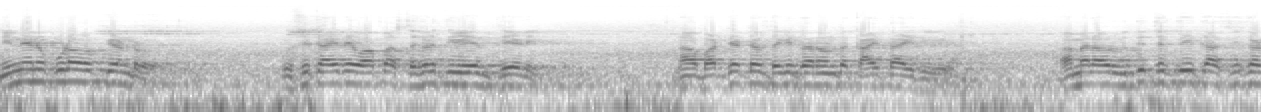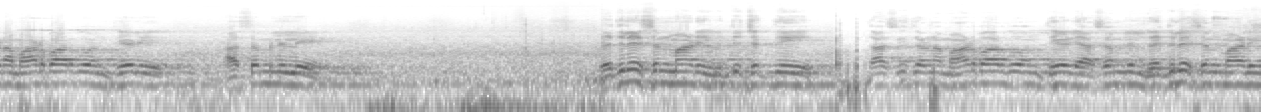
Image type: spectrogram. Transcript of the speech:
ನಿನ್ನೆನೂ ಕೂಡ ಒಪ್ಕೊಂಡ್ರು. ಕೃಷಿ ಕಾಯ್ದೆ ವಾಪಸ್ ತಗೊಳ್ತೀವಿ ಅಂಥೇಳಿ ನಾವು ಬಡ್ಜೆಟಲ್ಲಿ ತೆಗಿತಾರೋ ಅಂತ ಕಾಯ್ತಾ ಇದ್ದೀವಿ. ಆಮೇಲೆ ಅವರು ವಿದ್ಯುತ್ ಶಕ್ತಿ ಖಾಸಗೀಕರಣ ಮಾಡಬಾರ್ದು ಅಂಥೇಳಿ ಅಸೆಂಬ್ಲಿಲಿ ರೆಗ್ಯುಲೇಷನ್ ಮಾಡಿ ವಿದ್ಯುತ್ ಶಕ್ತಿ ಖಾಸಗೀಕರಣ ಮಾಡಬಾರ್ದು ಅಂಥೇಳಿ ಅಸೆಂಬ್ಲಿಲಿ ರೆಗ್ಯುಲೇಷನ್ ಮಾಡಿ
